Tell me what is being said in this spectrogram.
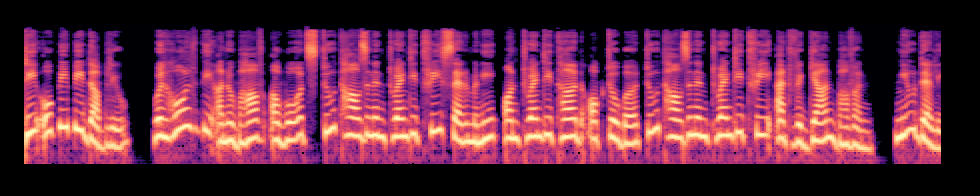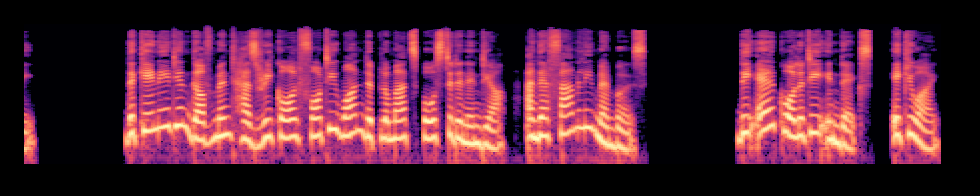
DOPPW, will hold the Anubhav Awards 2023 ceremony on 23 October 2023 at Vigyan Bhavan, New Delhi. The Canadian government has recalled 41 diplomats posted in India and their family members. The Air Quality Index, AQI,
